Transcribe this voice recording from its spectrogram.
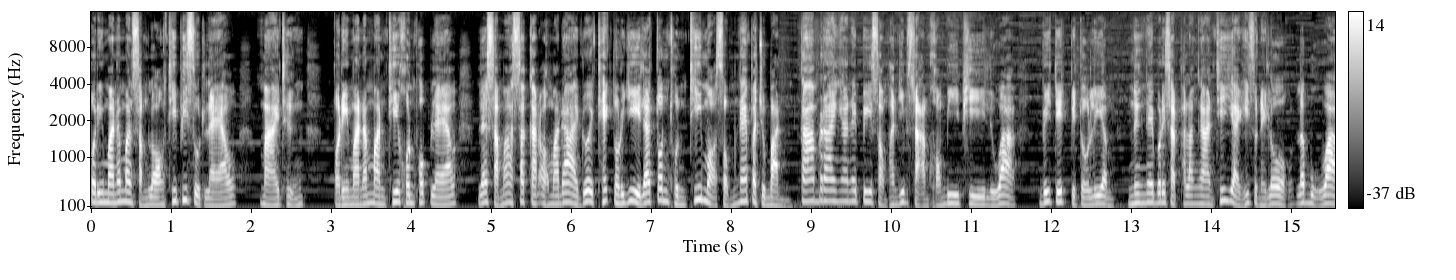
ปริมาณน้ำมันสำรองที่พิสูจน์แล้ว หมายถึงปริมาณน้ำมันที่ค้นพบแล้ว และสามารถสกัดออกมาได้ด้วยเทคโนโลยีและต้นทุนที่เหมาะสมในปัจจุบัน ตามรายงานในปี 2023 ของ BP หรือว่า British Petroleum หนึ่งในบริษัทพลังงานที่ใหญ่ที่สุดในโลก ระบุว่า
